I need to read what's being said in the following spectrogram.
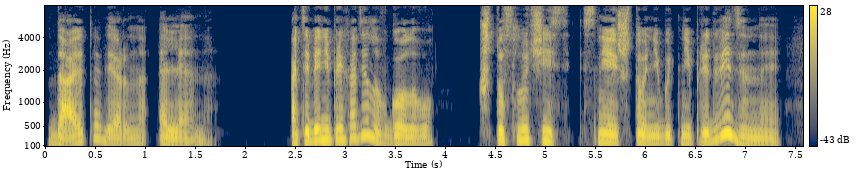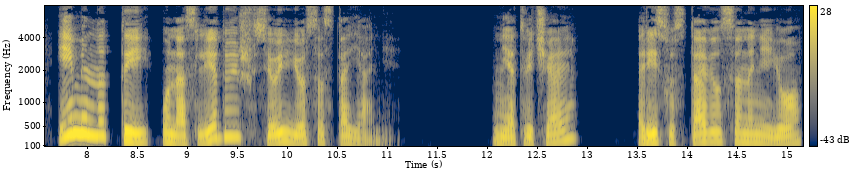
Да, это верно, Элена. А тебе не приходило в голову, что случись с ней что-нибудь непредвиденное, именно ты унаследуешь все ее состояние. Не отвечая, Рис уставился на нее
